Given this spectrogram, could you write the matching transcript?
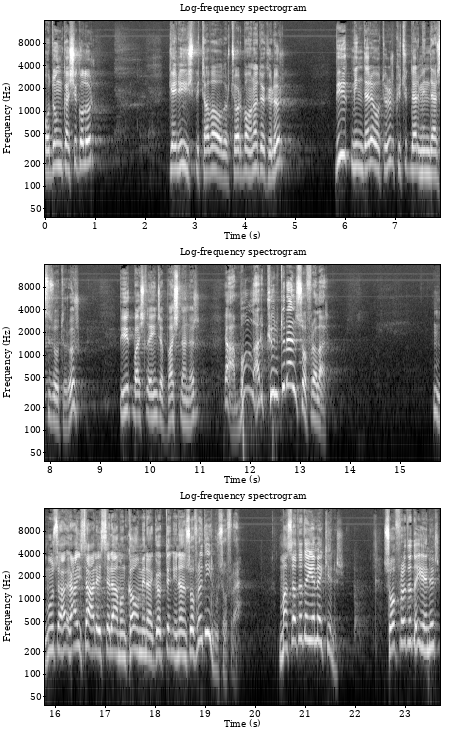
Odun kaşık olur. Geniş bir tava olur. Çorba ona dökülür. Büyük mindere oturur. Küçükler mindersiz oturur. Büyük başlayınca başlanır. Ya bunlar kültürel sofralar. Musa, İsa aleyhisselamın kavmine gökten inen sofra değil bu sofra. Masada da yemek yenir. Sofrada da yenir.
